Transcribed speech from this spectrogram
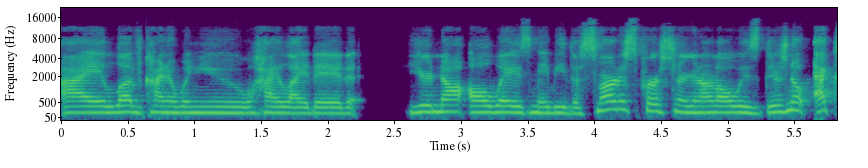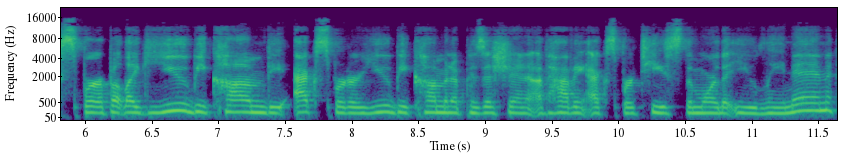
I loved kind of when you highlighted you're not always maybe the smartest person or you're not always there's no expert but like you become the expert or you become in a position of having expertise the more that you lean in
